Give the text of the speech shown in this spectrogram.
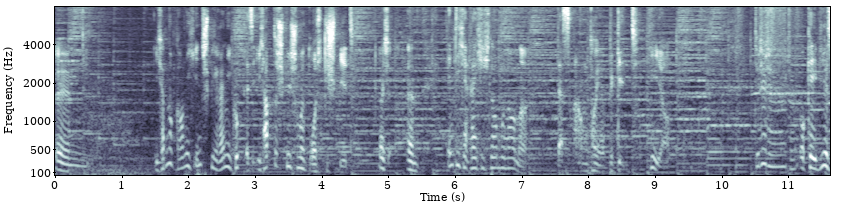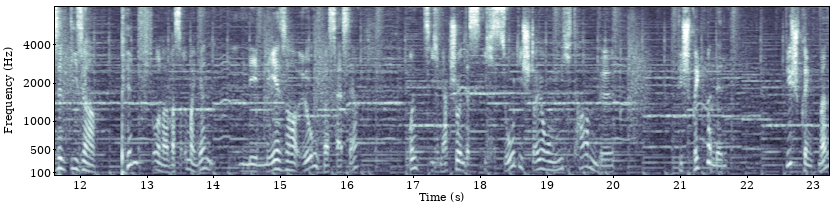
Ähm, ich habe noch gar nicht ins Spiel reingeguckt. Also ich habe das Spiel schon mal durchgespielt. Ich, ähm, endlich erreiche ich La Mulana. Das Abenteuer beginnt hier. Okay, wir sind dieser Pimpf oder was auch immer hier. Nemesa irgendwas heißt er. Und ich merke schon, dass ich so die Steuerung nicht haben will. Wie springt man denn? Wie springt man?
